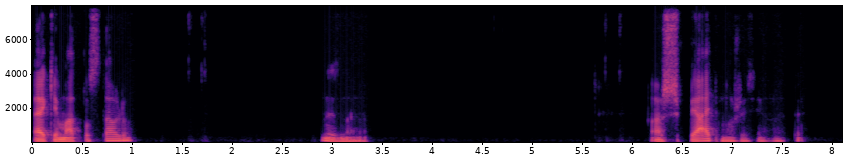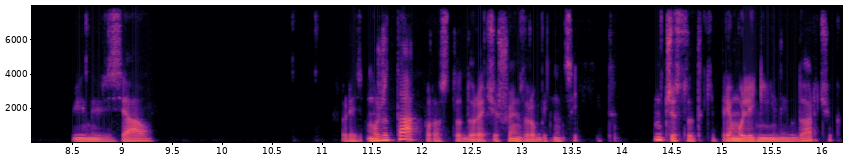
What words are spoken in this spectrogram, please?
А як я мат поставлю? Не знаю. Аж 5 може зіграти. Він взяв. Може так просто, до речі, що він зробить на цей хід? Ну, чисто такий прямолінійний ударчик.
